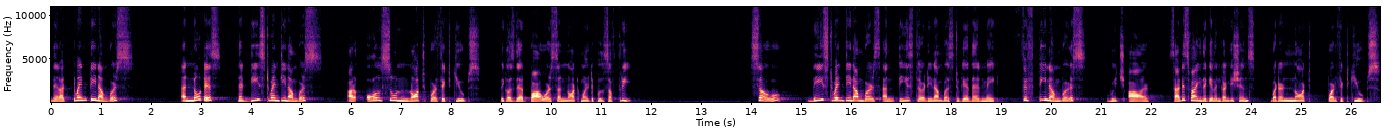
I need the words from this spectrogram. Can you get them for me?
there are 20 numbers and notice that these 20 numbers are also not perfect cubes because their powers are not multiples of 3. So, these 20 numbers and these 30 numbers together make 50 numbers which are satisfying the given conditions but are not perfect cubes.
